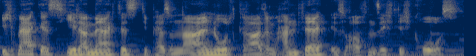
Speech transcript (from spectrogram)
Ich merke es, jeder merkt es, die Personalnot gerade im Handwerk ist offensichtlich groß.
